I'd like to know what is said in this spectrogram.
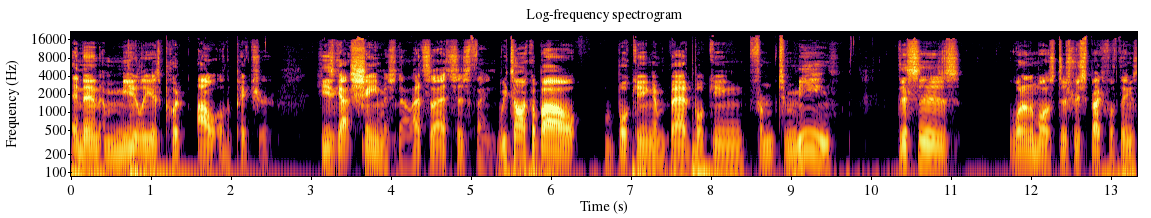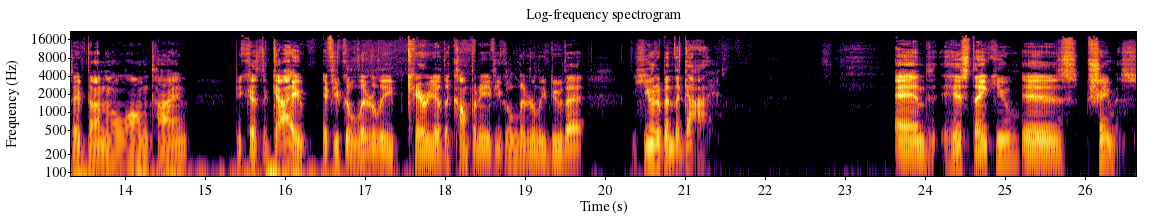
and then immediately is put out of the picture. He's got Sheamus now. That's that's his thing. We talk about booking and bad booking. From to me this is one of the most disrespectful things they've done in a long time because the guy, if you could literally carry the company, if you could literally do that, he would have been the guy. And his thank you is Sheamus.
